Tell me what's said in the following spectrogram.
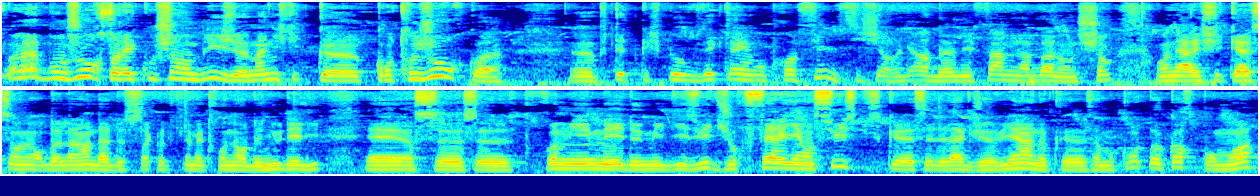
Voilà, bonjour, soleil couchant oblige, magnifique euh, contre-jour, quoi. Euh, peut-être que je peux vous éclairer mon profil si je regarde les femmes là-bas dans le champ. On est à Rishikesh, au nord de l'Inde, à 250 km au nord de New Delhi. Et ce, 1er mai 2018, jour férié en Suisse, puisque c'est de là que je viens, donc euh, ça me compte encore pour moi,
